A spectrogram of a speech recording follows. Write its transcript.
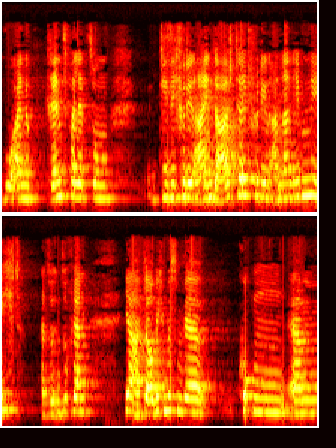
wo eine Grenzverletzung, die sich für den einen darstellt, für den anderen eben nicht. Also insofern, ja, glaube ich, müssen wir gucken, ähm,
